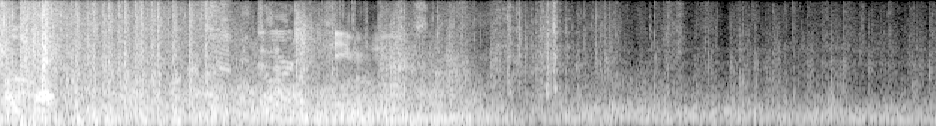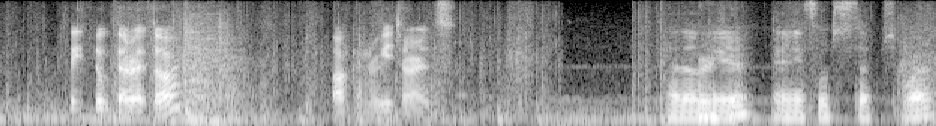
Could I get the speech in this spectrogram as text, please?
One dead. There's a good team here, so... They took the red door? Fucking retards. I don't Where hear any footsteps. Where?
